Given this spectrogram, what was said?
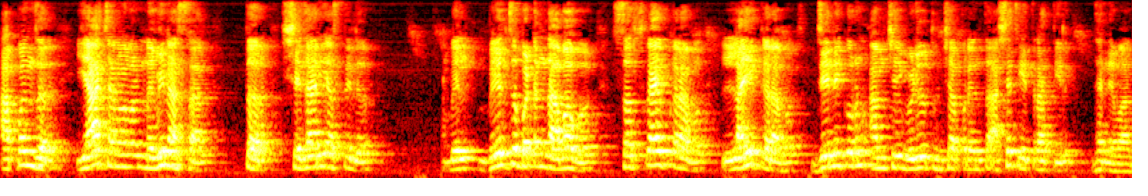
आपण जर या चॅनलवर नवीन असाल तर शेजारी असलेलं बेल बेलचं बटन दाबावं सबस्क्राईब करावं लाईक करावं जेणेकरून आमचे व्हिडिओ तुमच्यापर्यंत असेच येत राहतील. धन्यवाद.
